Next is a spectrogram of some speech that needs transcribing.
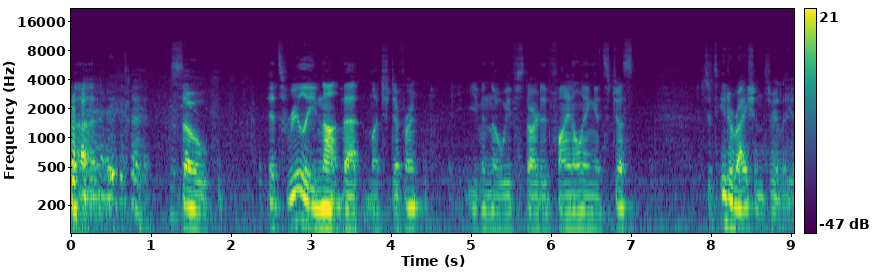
Uh, so it's really not that much different, even though we've started finaling. It's just Just iterations, really.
